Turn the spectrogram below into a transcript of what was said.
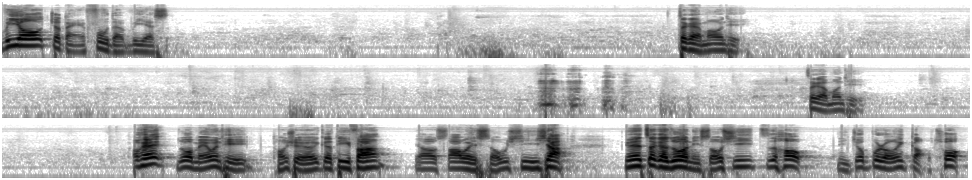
，Vo 就等于负的 Vs。这个有没有问题？这个有没有问题？OK，如果没问题，同学有一个地方要稍微熟悉一下，因为这个如果你熟悉之后，你就不容易搞错。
